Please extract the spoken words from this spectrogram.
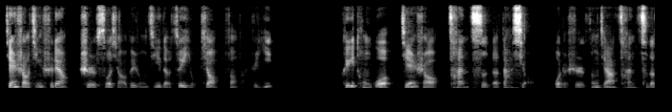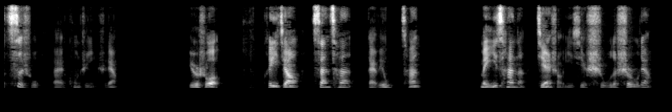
减少进食量是缩小胃容积的最有效方法之一。可以通过减少餐次的大小。或者是增加餐次的次数来控制饮食量，比如说，可以将三餐改为午餐，每一餐呢减少一些食物的摄入量。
